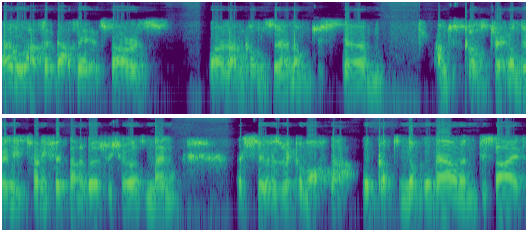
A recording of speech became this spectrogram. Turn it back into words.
Oh, well, that's it. That's it. As far as, as far as I'm concerned, I'm just um, I'm just concentrating on doing these 25th anniversary shows, and then as soon as we come off that, we've got to knuckle down and decide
